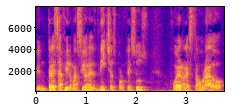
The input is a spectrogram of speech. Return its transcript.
en tres afirmaciones dichas por Jesús fue restaurado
